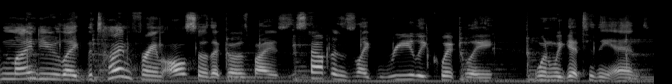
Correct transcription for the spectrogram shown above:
mind you, like the time frame also that goes by is this happens like really quickly when we get to the end.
